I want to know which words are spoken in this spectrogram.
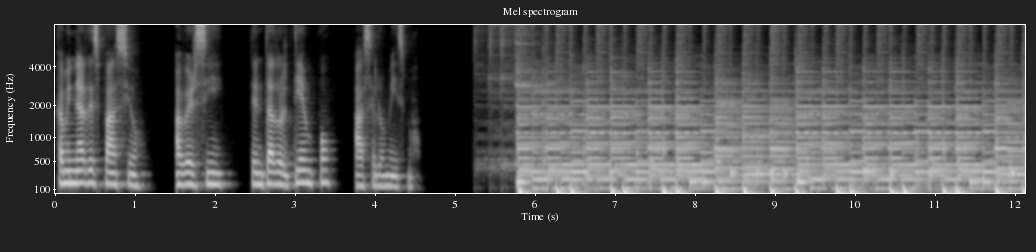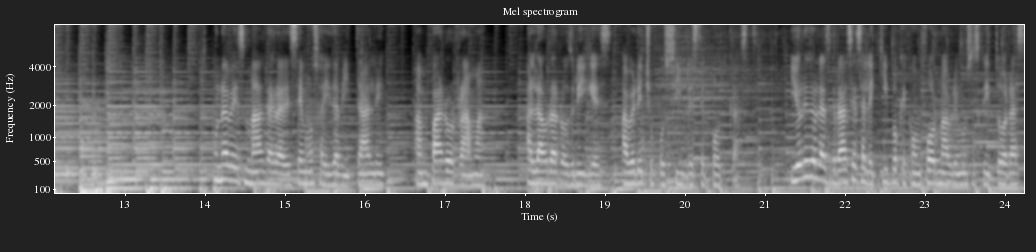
Caminar despacio, a ver si, tentado el tiempo, hace lo mismo. Una vez más le agradecemos a Ida Vitale, Amparo Rama, a Laura Rodríguez haber hecho posible este podcast. Y yo le doy las gracias al equipo que conforma Hablemos Escritoras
